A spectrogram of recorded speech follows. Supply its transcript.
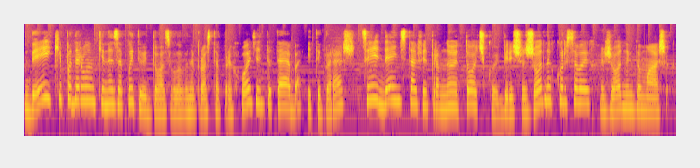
Деякі подарунки не запитують дозволу, вони просто приходять до тебе, і ти береш. Цей день став відправною точкою. Більше жодних курсових, жодних домашок.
